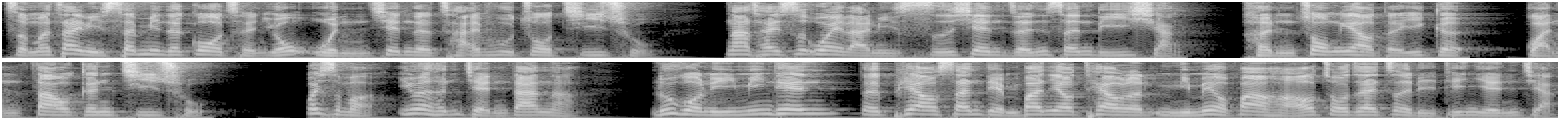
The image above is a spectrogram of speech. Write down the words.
怎么在你生命的过程有稳健的财富做基础，那才是未来你实现人生理想很重要的一个管道跟基础。为什么？因为很简单呐。如果你明天的票三点半要跳了，你没有办法好好坐在这里听演讲。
